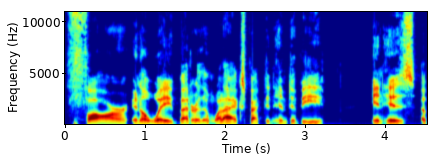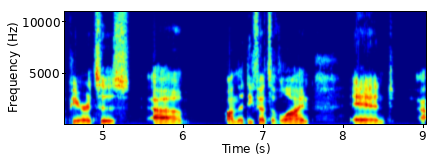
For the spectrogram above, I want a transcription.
far and away better than what I expected him to be in his appearances um, on the defensive line, and uh,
